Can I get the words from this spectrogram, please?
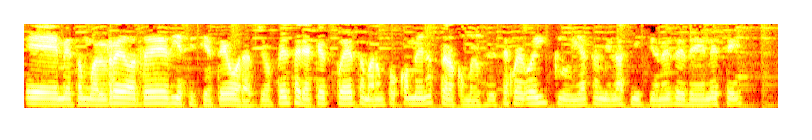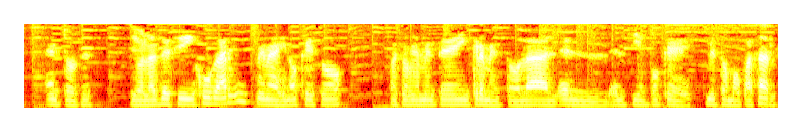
Eh, me tomó alrededor de 17 horas. Yo pensaría que puede tomar un poco menos, pero como este juego incluía también las misiones de DLC, entonces yo las decidí jugar y me imagino que eso pues obviamente incrementó el, tiempo que me tomó pasarlo.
